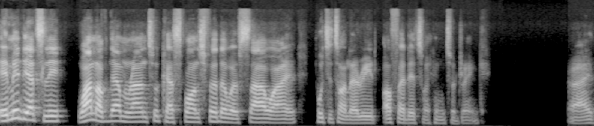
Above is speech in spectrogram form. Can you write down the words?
Immediately, one of them ran, took a sponge, filled it with sour wine, put it on a reed, offered it to him to drink. Right?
